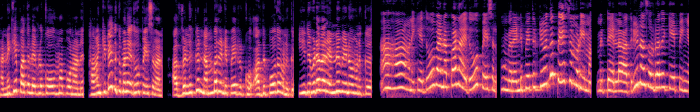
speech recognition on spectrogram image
அன்னைக்கே பார்த்தல எவ்வளவு கோவமா போனான்னு. அவன்கிட்ட இதுக்கு மேல எதுவும் பேச அவனுக்கு நம்ம ரெண்டு பேர் இருக்கோம் அது போதும் அவனுக்கு. இதை விட வேற என்ன வேணும் அவனுக்கு? ஆஹா அவனுக்கு எதுவும் வேணப்பா நான் எதுவும் பேசல. உங்க ரெண்டு பேத்துக்கிட்டயும் தான் பேச முடியுமா? மித்த எல்லாத்திலயும் நான் சொல்றதை கேப்பீங்க.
